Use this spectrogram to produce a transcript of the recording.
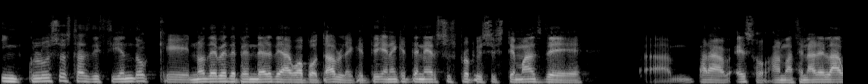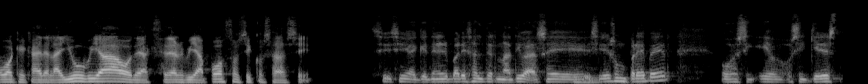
incluso estás diciendo que no debe depender de agua potable, que tiene que tener sus propios sistemas de para eso, almacenar el agua que cae de la lluvia o de acceder vía pozos y cosas así. Sí, sí, hay que tener varias alternativas. Eh. Si eres un prepper o si, eh, o si quieres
